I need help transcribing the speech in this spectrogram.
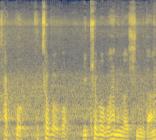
자꾸 붙여보고 익혀보고 하는 것입니다.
